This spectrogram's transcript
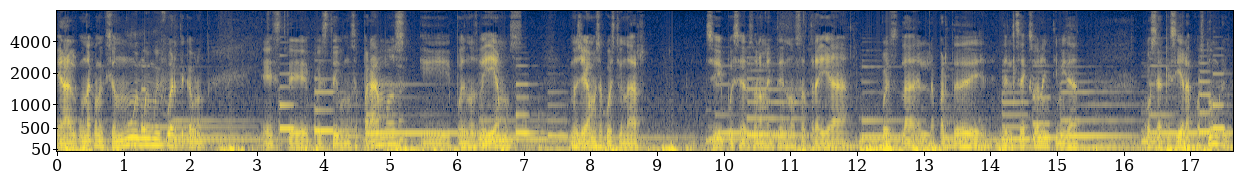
era una conexión muy, muy, muy fuerte, cabrón. Este, pues te digo, nos separamos y pues nos veíamos, nos llegamos a cuestionar Sí, pues solamente nos atraía pues la, la parte de- del sexo, de la intimidad. O sea que sí era costumbre, güey.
